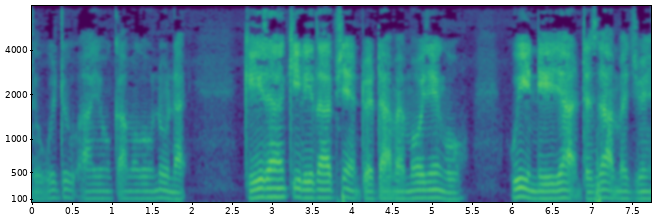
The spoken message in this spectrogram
တုဝိတုအာယုံကာမဂုဏ်တို့၌ ဂေရန်ကိလေသာဖြင့်တွေ့တာမမောခြင်းကိုဝိနေယဒဇမကျွင်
